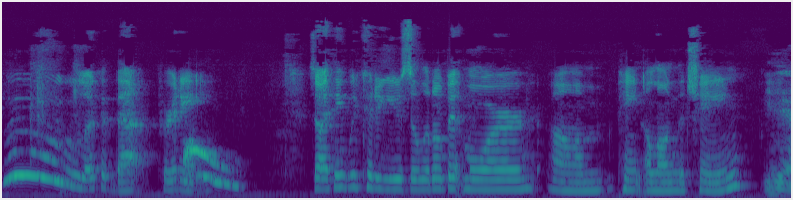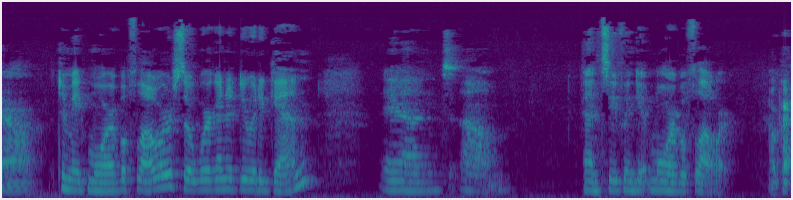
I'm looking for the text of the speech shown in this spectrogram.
Woo! Look at that. Pretty. So I think we could have used a little bit more um, paint along the chain Yeah. to make more of a flower. So we're going to do it again and um, and see if we can get more of a flower. Okay.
